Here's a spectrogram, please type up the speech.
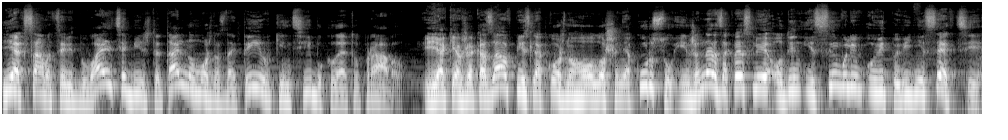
Як саме це відбувається, більш детально можна знайти в кінці буклету правил. І як я вже казав, після кожного оголошення курсу інженер закреслює один із символів у відповідній секції.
